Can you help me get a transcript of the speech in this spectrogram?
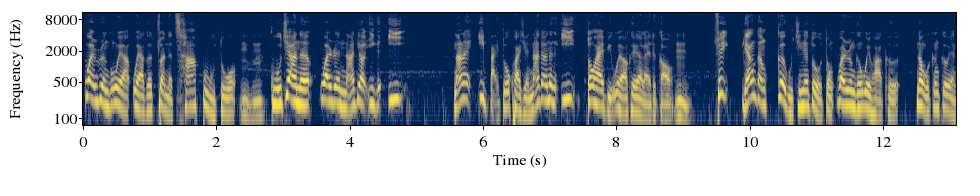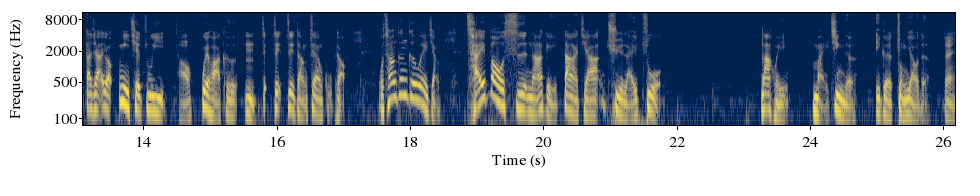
万润跟卫华卫华科赚的差不多，嗯哼，股价呢，万润拿掉一个一，拿了一百多块钱，拿掉那个一，都还比卫华科要来得高，嗯，所以两档个股今天都有动，万润跟卫华科，那我跟各位讲，大家要密切注意，好，卫华科，嗯，这这这档这样股票，我常常跟各位讲，财报是拿给大家去来做拉回买进的一个重要的，对，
